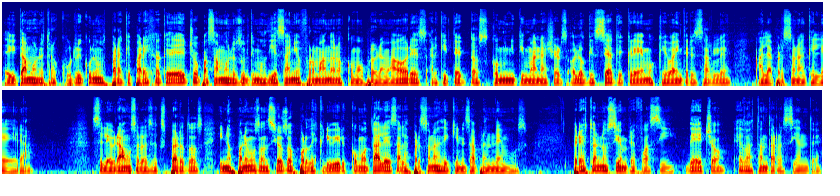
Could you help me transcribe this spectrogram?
Editamos nuestros currículums para que parezca que de hecho pasamos los últimos 10 años formándonos como programadores, arquitectos, community managers o lo que sea que creemos que va a interesarle a la persona que leerá celebramos a los expertos y nos ponemos ansiosos por describir como tales a las personas de quienes aprendemos. Pero esto no siempre fue así, de hecho, es bastante reciente.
